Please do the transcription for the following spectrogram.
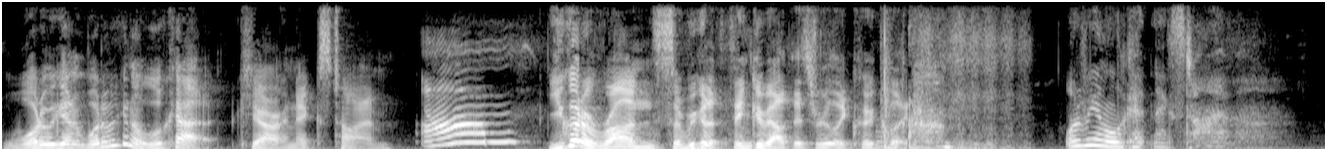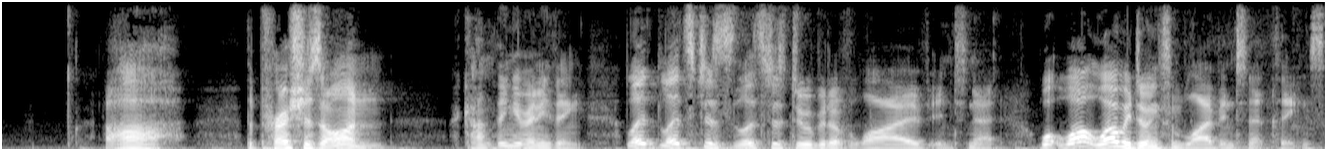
what are we gonna What are we gonna look at, Kiara, next time? Um, You got to run, so we got to think about this really quickly. what are we gonna look at next time? Ah, the pressure's on. I can't think of anything. Let, let's just let's just do a bit of live internet. Wh- While, while we're doing some live internet things,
